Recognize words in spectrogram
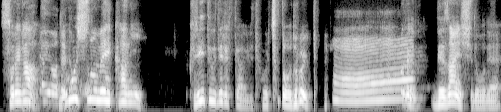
それが日本酒のメーカーにクリエイティブディレクターがいると、俺ちょっと驚いて。へ。デザイン主導で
